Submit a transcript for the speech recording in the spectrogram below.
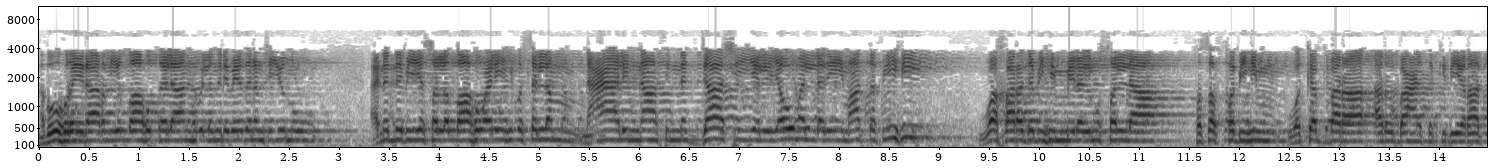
അബൂഹുറൈറാഹു നിവേദനം ചെയ്യുന്നു. അനന്തബിയെ സല്ലാഹു അലൈഹി വസ്ല്ലം നാലിന്നാസിൻ നജ്ജാഷിയൽ യൗമല്ലതി ഫീഹി اليوم الذي مات فيه وخرج بهم من المصلى فصف بهم وكبر أربع تكبيرات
